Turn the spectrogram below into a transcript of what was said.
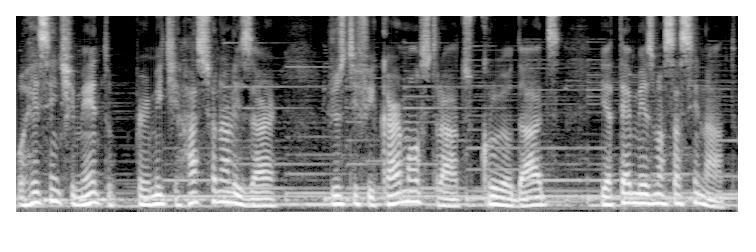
O ressentimento permite racionalizar, justificar maus tratos, crueldades e até mesmo assassinato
